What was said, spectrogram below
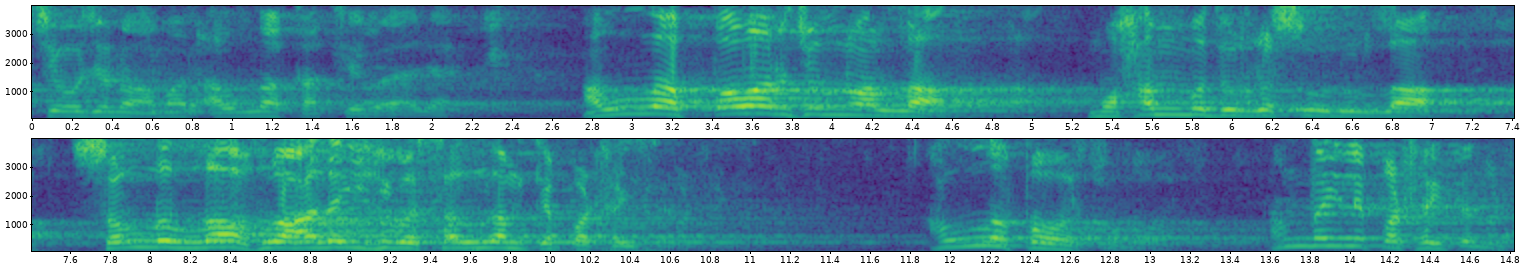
চেয়েও যেন আমার আল্লাহ কাছে হয়ে যায়। আল্লাহ পাওয়ার জন্য আল্লাহ মোহাম্মদুর রসুল্লাহ সাল্লাহ আলাইহি ওয়াসাল্লামকে পাঠাইছেন। আল্লাহ পাওয়ার জন্য। আল্লাইলে পাঠাইতেন না।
